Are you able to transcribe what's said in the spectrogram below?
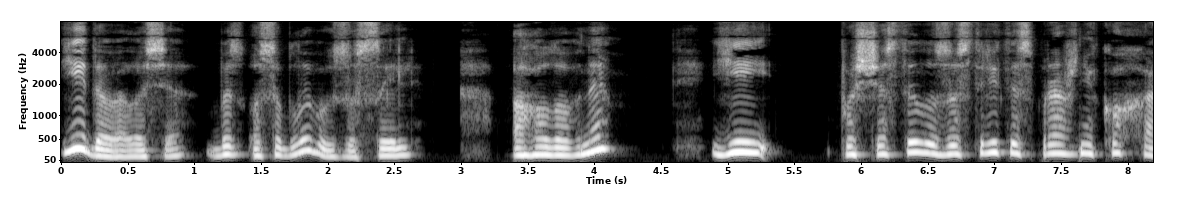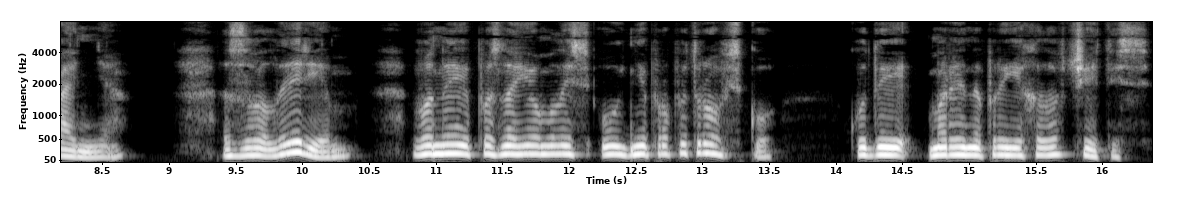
їй давалося без особливих зусиль. А головне, їй пощастило зустріти справжнє кохання. З Валерієм вони познайомились у Дніпропетровську, куди Марина приїхала вчитись.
